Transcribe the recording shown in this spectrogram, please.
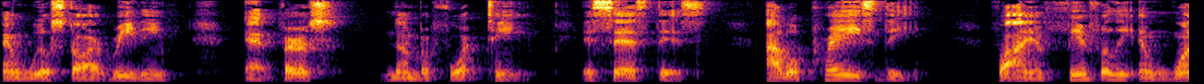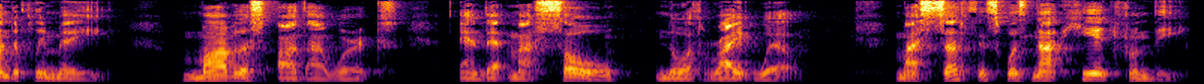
and we'll start reading at verse number 14. It says this I will praise thee, for I am fearfully and wonderfully made. Marvelous are thy works, and that my soul knoweth right well. My substance was not hid from thee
